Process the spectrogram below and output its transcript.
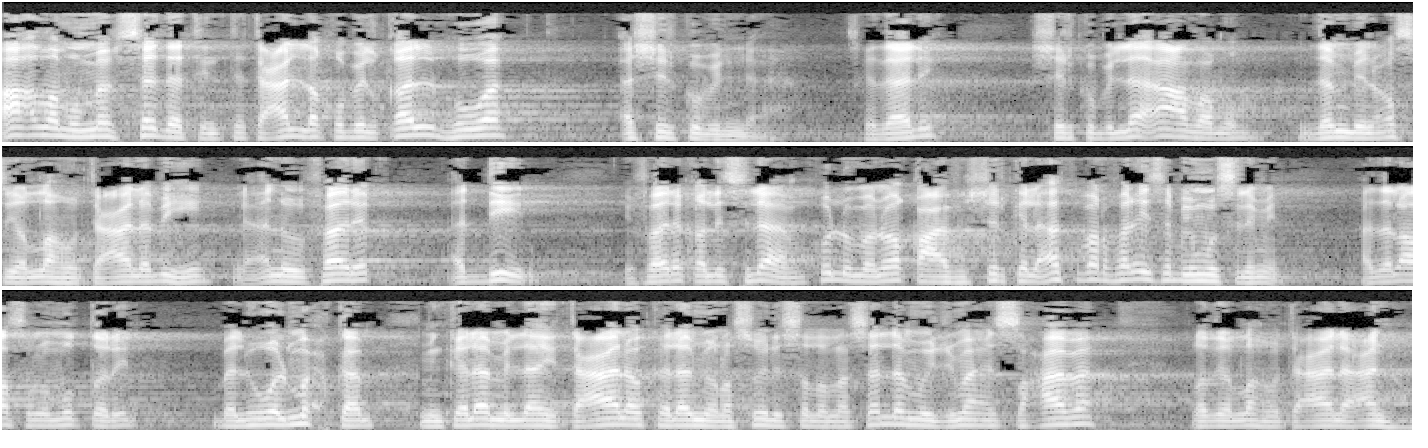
أعظم مفسدة تتعلق بالقلب هو الشرك بالله. كذلك الشرك بالله أعظم ذنب عصي الله تعالى به لأنه يفارق الدين. يفارق الإسلام كل من وقع في الشرك الأكبر فليس بمسلم هذا الأصل المضطرد بل هو المحكم من كلام الله تعالى وكلام رسوله صلى الله عليه وسلم وإجماع الصحابة رضي الله تعالى عنهم.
